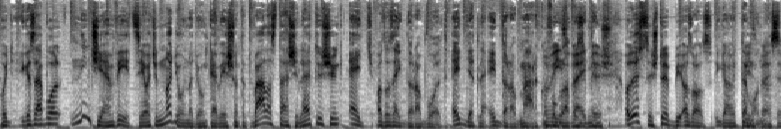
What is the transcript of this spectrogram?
hogy igazából nincs ilyen WC, vagy csak nagyon-nagyon kevés van. Tehát választási lehetőségünk egy, az az egy darab volt. Egyetlen egy darab márka A foglalkozik. Az összes többi az az, igen, amit te mondasz.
